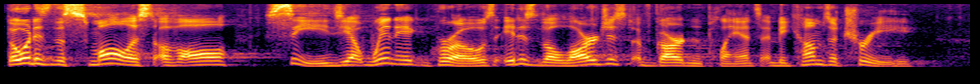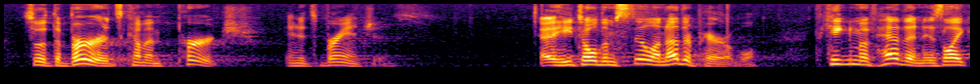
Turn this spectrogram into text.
Though it is the smallest of all seeds, yet when it grows, it is the largest of garden plants and becomes a tree so that the birds come and perch in its branches. Uh, he told them still another parable. Kingdom of heaven is like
